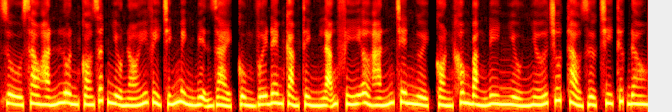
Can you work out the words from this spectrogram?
dù sao hắn luôn có rất nhiều nói vì chính mình biện giải cùng với đem cảm tình lãng phí ở hắn trên người còn không bằng đi nhiều nhớ chút thảo dược chi thức đâu.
